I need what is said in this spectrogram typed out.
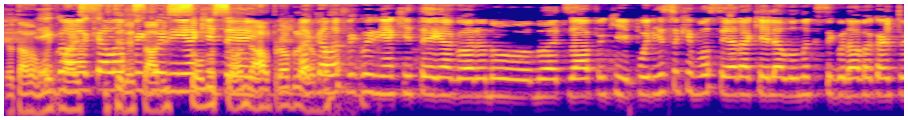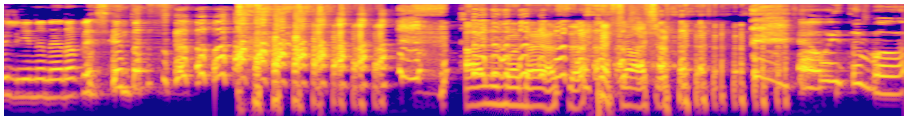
eu tava muito Igual mais interessado em solucionar tem, o problema. Aquela figurinha que tem agora no, no WhatsApp, que por isso que você era aquele aluno que segurava a cartolina, né, na apresentação. Ai, me manda essa. Essa é ótima. É muito boa.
